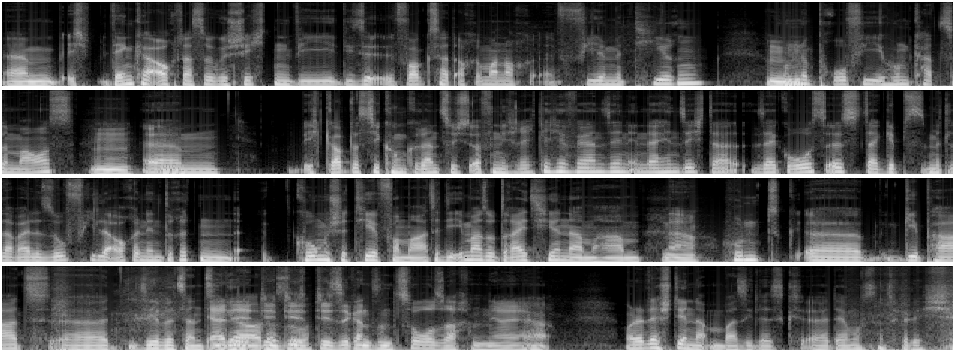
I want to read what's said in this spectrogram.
ähm, ich denke auch, dass so Geschichten wie diese, Vox hat auch immer noch äh, viel mit Tieren, Mhm. Hundeprofi, Hund, Katze, Maus. Mhm. Ähm, ich glaube, dass die Konkurrenz durchs öffentlich-rechtliche Fernsehen in der Hinsicht da sehr groß ist. Da gibt es mittlerweile so viele, auch in den dritten, komische Tierformate, die immer so drei Tiernamen haben. ja. Hund, äh, Gepard, äh, Säbelzahntiger Ja, die, oder die, so. die, diese ganzen Zoo-Sachen, ja, ja. Ja. Oder der Stirnlappenbasilisk, äh, der muss natürlich.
